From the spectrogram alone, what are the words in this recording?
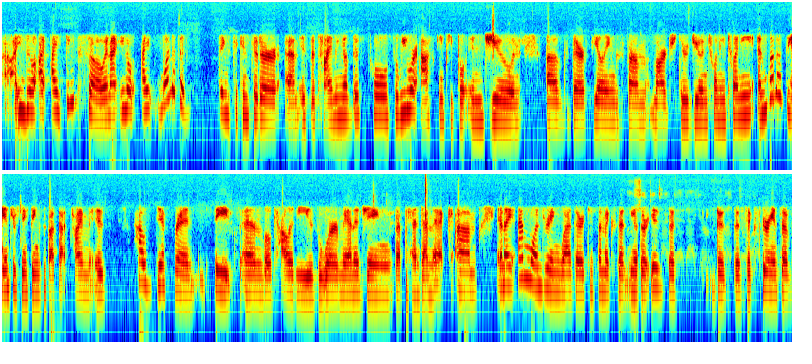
I you know I, I think so, and I you know I one of the things to consider um, is the timing of this poll. So we were asking people in June of their feelings from March through June 2020. And one of the interesting things about that time is how different states and localities were managing the pandemic. Um, and I am wondering whether, to some extent, you know, there is this this, this experience of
